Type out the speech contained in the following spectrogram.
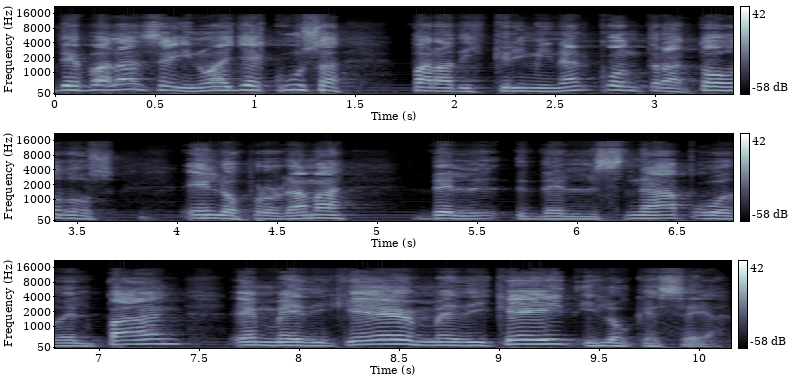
desbalances y no haya excusa para discriminar contra todos en los programas del, del, SNAP o del PAN, en Medicare, Medicaid y lo que sea.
